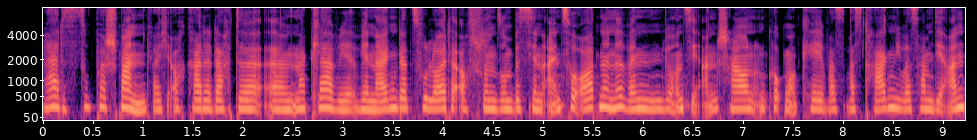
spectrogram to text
Ja, das ist super spannend, weil ich auch gerade dachte, äh, na klar, wir, wir neigen dazu, Leute auch schon so ein bisschen einzuordnen, ne? wenn wir uns sie anschauen und gucken, okay, was, was tragen die, was haben die an,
